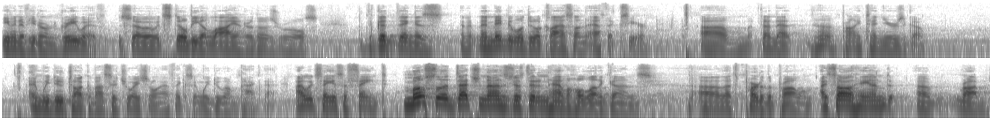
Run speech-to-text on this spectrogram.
even if you don't agree with. So it would still be a lie under those rules. But the good thing is, and maybe we'll do a class on ethics here. Um, I've done that huh, probably 10 years ago. And we do talk about situational ethics, and we do unpack that. I would say it's a feint. Most of the Dutch nuns just didn't have a whole lot of guns. Uh, that's part of the problem. I saw a hand, uh, Rob.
